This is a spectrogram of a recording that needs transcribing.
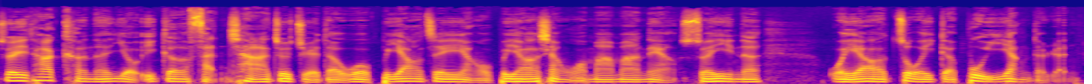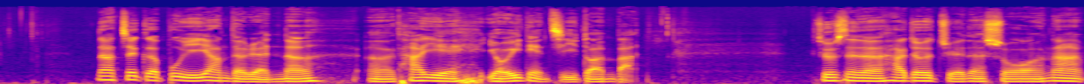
所以他可能有一个反差，就觉得我不要这样，我不要像我妈妈那样，所以呢，我要做一个不一样的人。那这个不一样的人呢，呃，他也有一点极端吧，就是呢，他就觉得说，那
